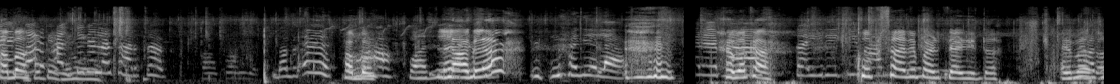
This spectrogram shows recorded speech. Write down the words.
हा बघ. बघ, खालती गेला सार्थक बघ ए, हा बघ. लागला? हे बघा खूप सारे पडतात इथं हे बघा.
